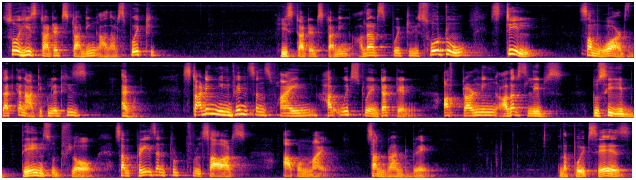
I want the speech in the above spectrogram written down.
So he started studying others' poetry he started studying others' poetry so to steal some words that can articulate his agony. Studying inventions find her wits to entertain, of turning others' lips to see if then should flow some praise and fruitful showers upon my sunburnt brain. The poet says,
